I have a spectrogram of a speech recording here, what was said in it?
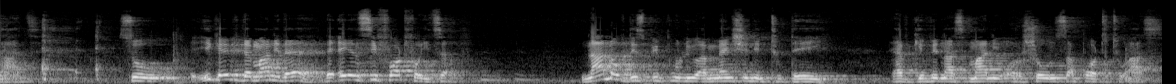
and. So he gave the money there. The ANC fought for itself. None of these people you are mentioning today have given us money or shown support to us.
